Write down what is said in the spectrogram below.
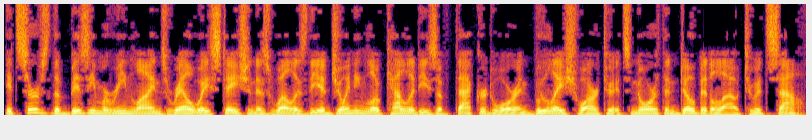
It serves the busy Marine Lines railway station as well as the adjoining localities of Thakurdwar and Bhuleshwar to its north and Dhobitalao to its south.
